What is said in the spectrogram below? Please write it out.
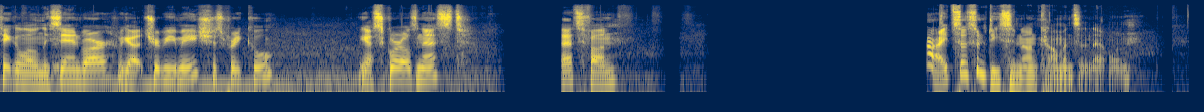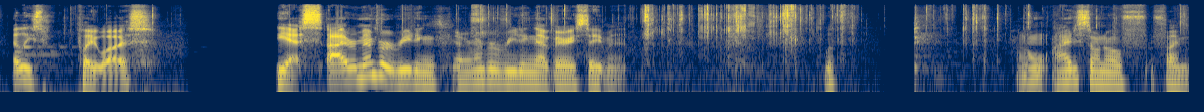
Take a lonely sandbar. We got tribute mage. That's pretty cool. We got squirrel's nest. That's fun. All right, so some decent uncommons in that one, at least play wise. Yes, I remember reading. I remember reading that very statement. Look I don't, I just don't know if, if I'm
